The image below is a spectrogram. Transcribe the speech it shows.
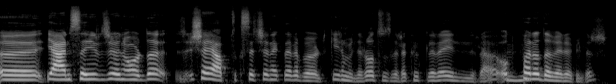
Ee, yani seyirci hani orada şey yaptık seçeneklere böldük. 20 lira 30 lira 40 lira 50 lira. O para da verebilir.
